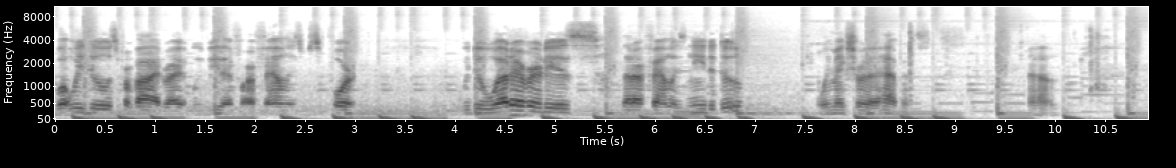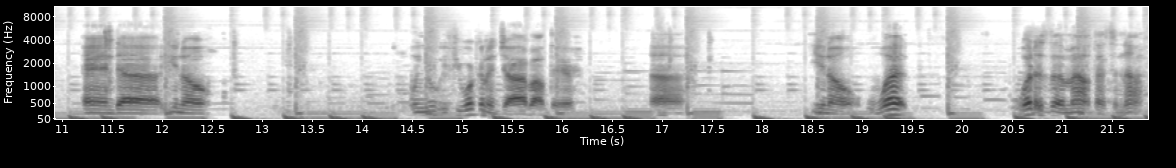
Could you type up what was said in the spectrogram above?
what we do is provide, right? We be there for our families, we support. We do whatever it is that our families need to do. We make sure that happens. Um, and uh, you know, when you if you work in a job out there, uh, you know what what is the amount that's enough?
